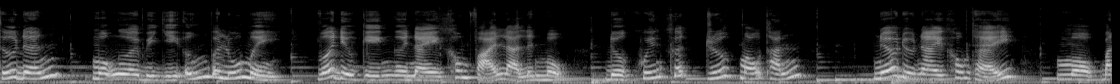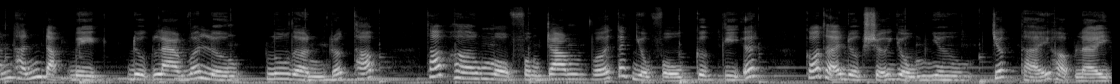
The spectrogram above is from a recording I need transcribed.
Thứ đến, một người bị dị ứng với lúa mì, với điều kiện người này không phải là linh mục được khuyến khích rước máu thánh. Nếu điều này không thể, một bánh thánh đặc biệt được làm với lượng gluten rất thấp, thấp hơn 1% với tác dụng phụ cực kỳ ít, có thể được sử dụng như chất thể hợp lệ.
